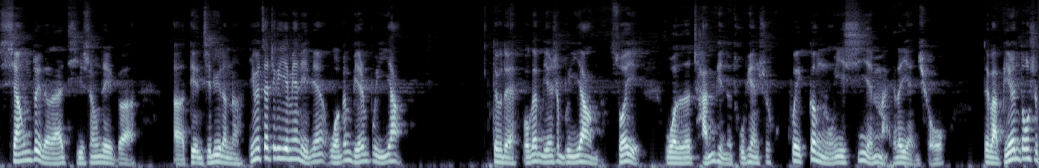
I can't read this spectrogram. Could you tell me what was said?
相对的来提升这个呃点击率的呢？因为在这个页面里边，我跟别人不一样，对不对？我跟别人是不一样的，所以我的产品的图片是会更容易吸引买家的眼球。对吧？别人都是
